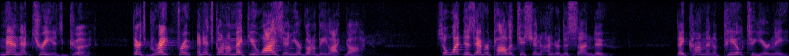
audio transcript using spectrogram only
man, that tree is good. There's great fruit, and it's going to make you wise, and you're going to be like God. So, what does every politician under the sun do? They come and appeal to your need.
